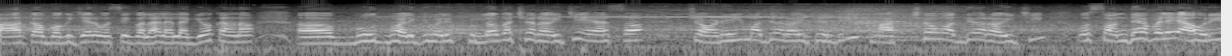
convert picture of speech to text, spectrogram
ପାର୍କ ଆଉ ବଗିଚାରେ ବସିକି ଗଲା ଭଳିଆ ଲାଗିବ କାରଣ ବହୁତ ଭଳି କିଭଳି ଫୁଲ ଗଛ ରହିଛି ଏହା ସହ ଚଢ଼େଇ ମଧ୍ୟ ରହିଛନ୍ତି ମାଛ ମଧ୍ୟ ରହିଛି ଓ ସନ୍ଧ୍ୟାବେଳେ ଆହୁରି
